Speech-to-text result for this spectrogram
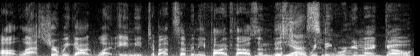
Uh, last year we got what, Amy, to about 75,000. This year we think we're going to go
